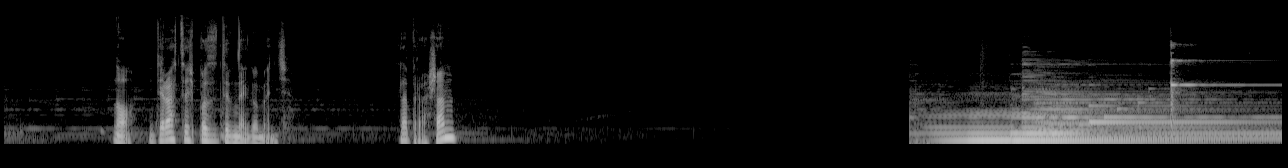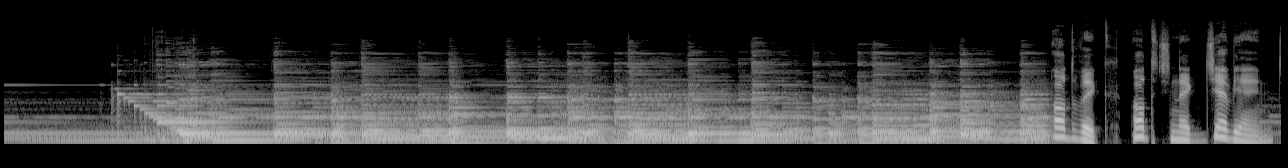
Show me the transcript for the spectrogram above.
No, i teraz coś pozytywnego będzie. Zapraszam. Odwyk, odcinek 9.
